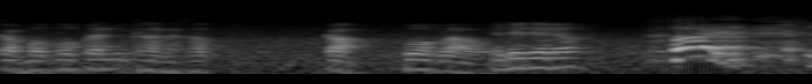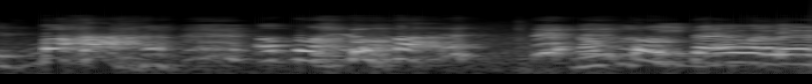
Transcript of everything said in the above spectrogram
กลับมาพบกันอีกครั้งนะครับ กับพวกเรา เดี๋ยวเดี๋ยวเดี๋ยวเฮ้ยไอ้บ้า เอาตัวมาน้องสตติ๊กใจหมดเลย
